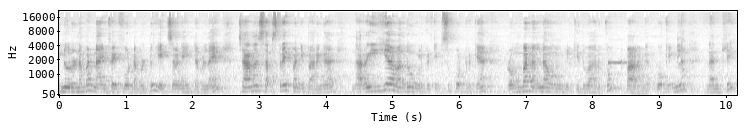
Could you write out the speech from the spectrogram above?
இன்னொரு number nine five four double two eight seven eight double nine. Channel subscribe பண்ணி பாருங்கள் நிறைய வந்து உங்களுக்கு டிப்ஸ் போட்டிருக்கேன். ரொம்ப நல்லா உங்களுக்கு இதுவாக இருக்கும். பாருங்கள் ஓகேங்களா? நன்றி. রাত্রি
